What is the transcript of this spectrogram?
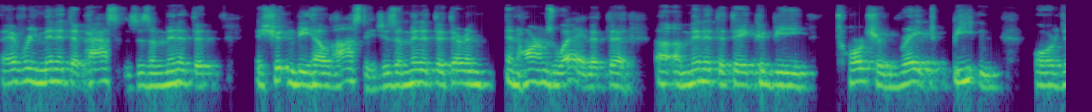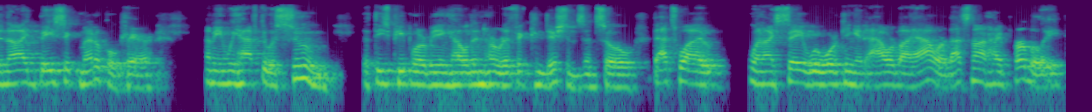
every minute that passes is a minute that they shouldn't be held hostage is a minute that they're in, in harm's way, that the uh, a minute that they could be tortured, raped, beaten, or denied basic medical care. I mean, we have to assume that these people are being held in horrific conditions. And so that's why When I say we're working it hour by hour, that's not hyperbole.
